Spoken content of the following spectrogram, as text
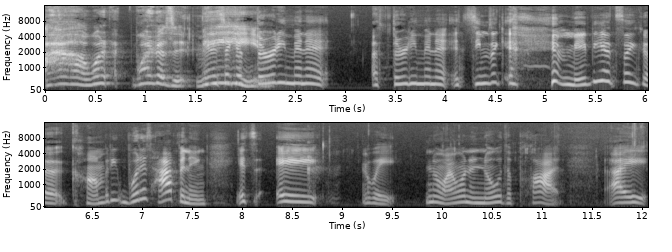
ah, what what does it mean? And it's like a 30 minute a 30 minute it seems like maybe it's like a comedy? What is happening? It's a wait. No i want to know the plot. I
